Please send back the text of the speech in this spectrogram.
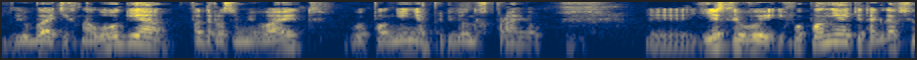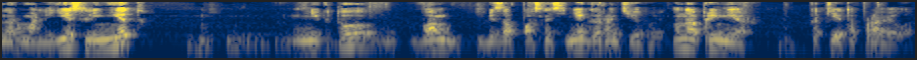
Любая технология подразумевает выполнение определенных правил. Э, если вы их выполняете, тогда все нормально. Если нет, никто вам безопасности не гарантирует. Ну, например, какие-то правила.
